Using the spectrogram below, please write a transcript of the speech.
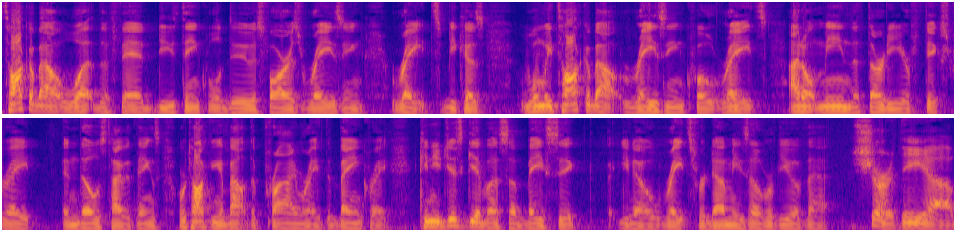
talk about what the Fed do you think will do as far as raising rates? Because when we talk about raising quote rates, I don't mean the 30 year fixed rate and those type of things. We're talking about the prime rate, the bank rate. Can you just give us a basic, you know, rates for dummies overview of that? Sure. The uh,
